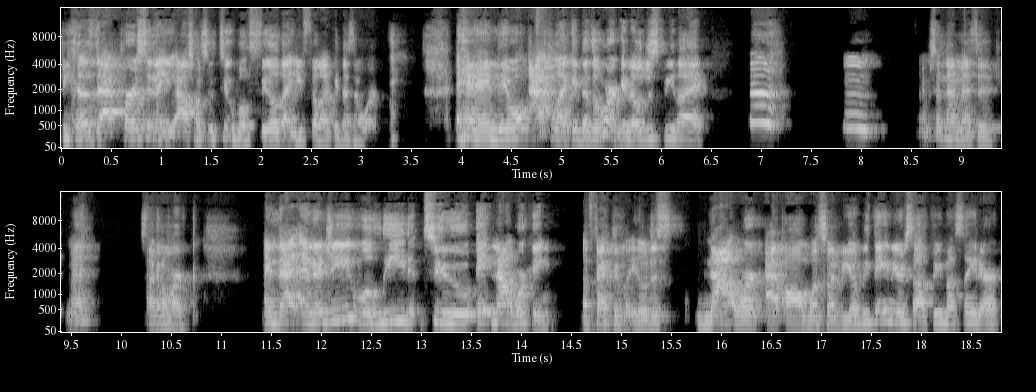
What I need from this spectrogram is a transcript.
because that person that you outsource it to will feel that you feel like it doesn't work and they will act like it doesn't work and they'll just be like, eh, mm, let me send that message. Meh, it's not gonna work. And that energy will lead to it not working effectively. It'll just not work at all whatsoever. You'll be thinking to yourself three months later,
